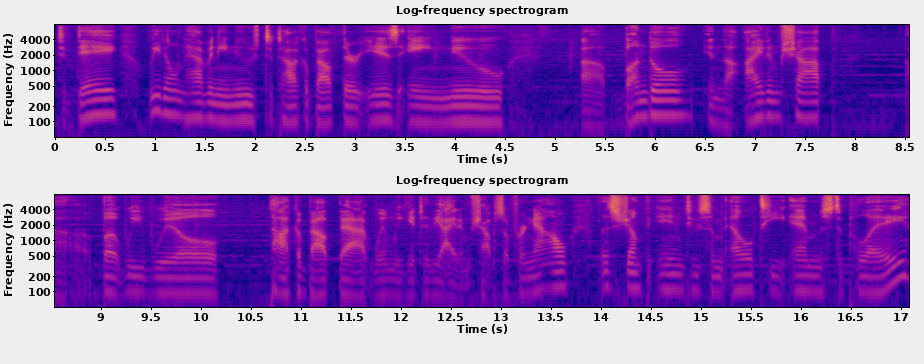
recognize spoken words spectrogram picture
Today, we don't have any news to talk about. There is a new uh, bundle in the item shop, uh, but we will talk about that when we get to the item shop. So for now, let's jump into some LTMs to play.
